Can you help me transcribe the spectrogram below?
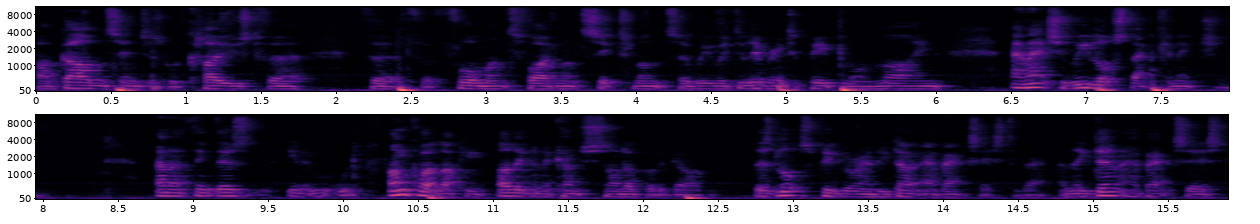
Our garden centres were closed for, for, for four months, five months, six months. So we were delivering to people online. And actually, we lost that connection. And I think there's, you know, I'm quite lucky. I live in the countryside, I've got a garden. There's lots of people around who don't have access to that. And they don't have access.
